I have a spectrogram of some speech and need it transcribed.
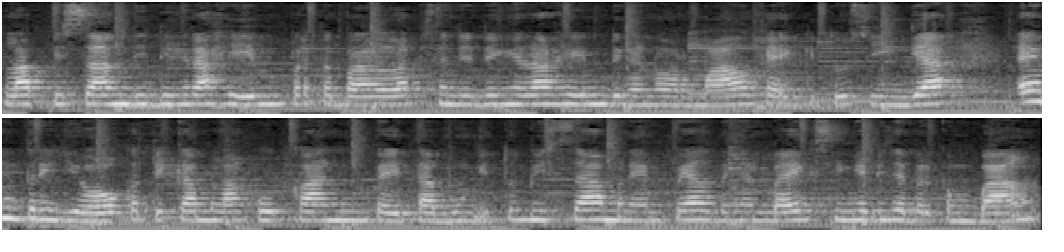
lapisan dinding rahim, pertebal lapisan dinding rahim dengan normal kayak gitu sehingga embrio ketika melakukan bayi tabung itu bisa menempel dengan baik sehingga bisa berkembang.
